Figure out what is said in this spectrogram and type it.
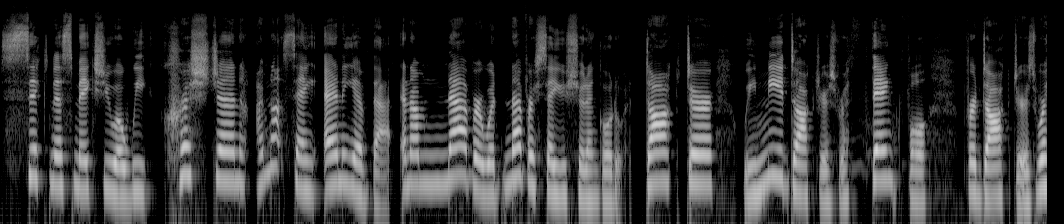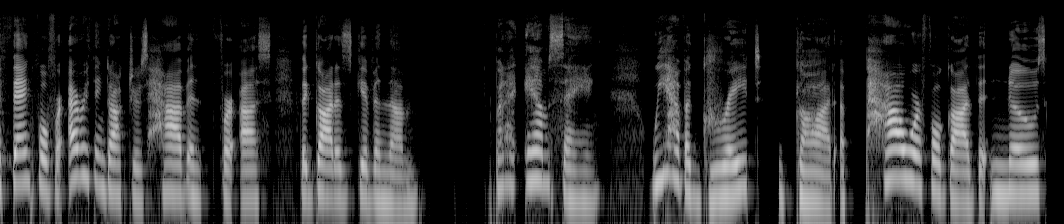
sickness makes you a weak Christian. I'm not saying any of that. And I'm never, would never say you shouldn't go to a doctor. We need doctors. We're thankful for doctors. We're thankful for everything doctors have and for us that God has given them. But I am saying we have a great God, a powerful God that knows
